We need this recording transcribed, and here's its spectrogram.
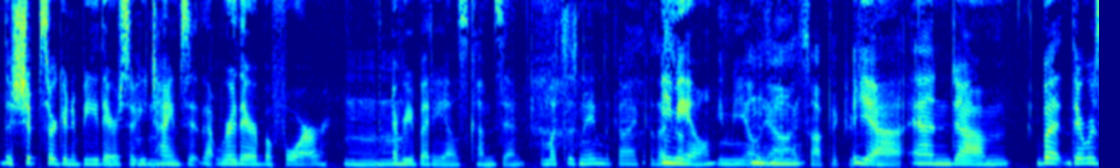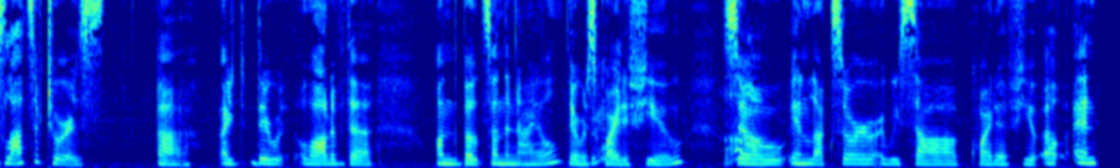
the ships are going to be there, so he Mm-hmm. times it that we're there before everybody else comes in. and what's his name? The guy? Emil. Saw, Emil. Yeah, I Mhm. saw pictures. Yeah, and um, but there was lots of tourists. Uh, I there were a lot of the on the boats on the Nile. There was quite a few. So in Luxor, we saw quite a few. Oh, and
